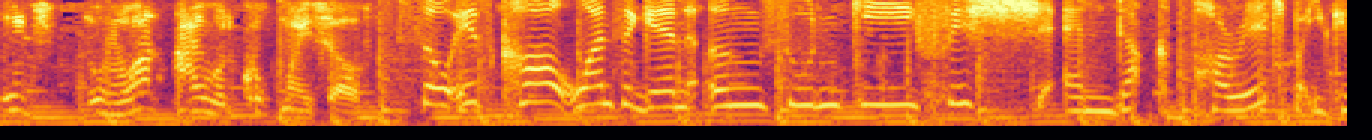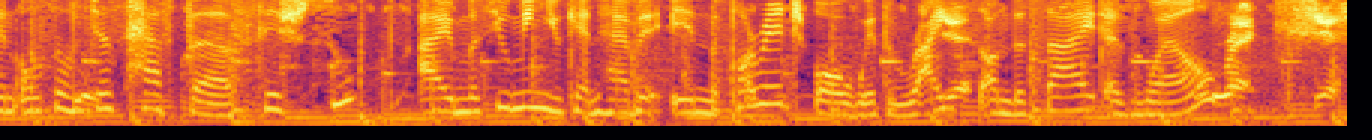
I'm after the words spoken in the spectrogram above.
It's what I would cook myself. So it's called once again Ng Soon Ki fish and duck porridge, but you can also just have the fish soup. I'm assuming you can have it in the porridge or with rice Yeah. on the side as well. Correct. Yes.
